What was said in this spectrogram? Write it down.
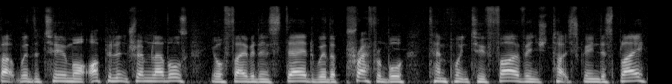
but with the two more opulent trim levels, you're favoured instead with a preferable 10.25 inch touchscreen display,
